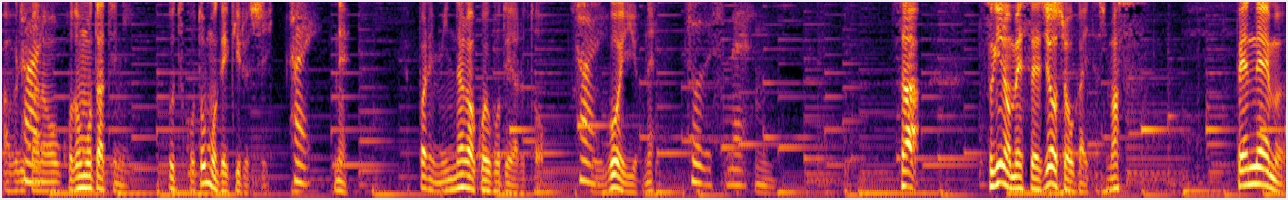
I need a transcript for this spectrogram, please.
アフリカの子供たちに打つこともできるし、はい。やっぱりみんながこういうことやるとすごいいいよね、そうですね。うん。さあ次のメッセージを紹介いたします。ペンネーム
